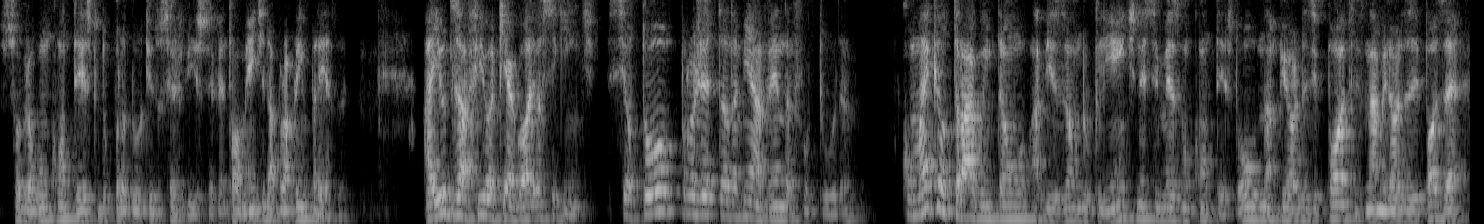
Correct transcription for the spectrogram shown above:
sobre algum contexto do produto e do serviço, eventualmente da própria empresa. Aí o desafio aqui agora é o seguinte: se eu estou projetando a minha venda futura, como é que eu trago então a visão do cliente nesse mesmo contexto? Ou, na pior das hipóteses, na melhor das hipóteses, é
